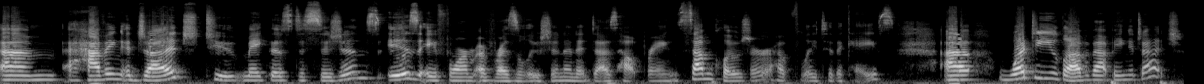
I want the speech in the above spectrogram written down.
um, having a judge to make those decisions is a form of resolution and it does help bring some closure, hopefully, to the case. Uh, what do you love about being a judge?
